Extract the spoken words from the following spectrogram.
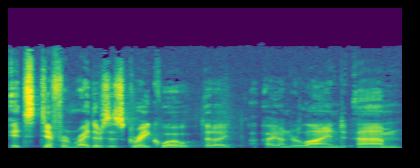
it's different, right? There's this great quote that I I underlined. Um,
